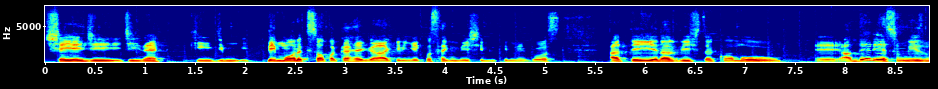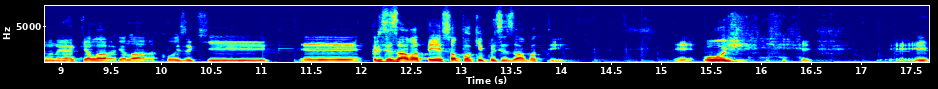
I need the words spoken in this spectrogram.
cheia de, de, né, que de, demora que só para carregar, que ninguém consegue mexer naquele negócio. A TI era vista como é, adereço mesmo, né? Aquela, aquela coisa que é, precisava ter só porque precisava ter. É, hoje, é,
